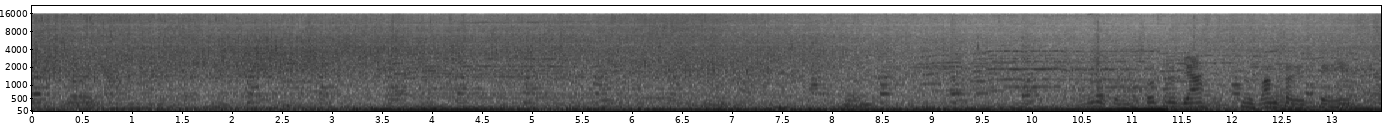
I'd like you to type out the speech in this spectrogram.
Bueno, pues nosotros ya nos vamos a despedir.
